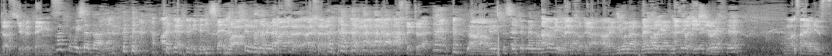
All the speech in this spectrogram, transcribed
does stupid things. I think we said that. I definitely didn't say Well, that. I said, it, I said it. I'll stick to it. Um, Any specific mental? I don't mean mental. Yeah, I mean You want to mental, mental issues. group? I'm not saying he's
